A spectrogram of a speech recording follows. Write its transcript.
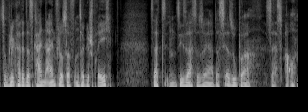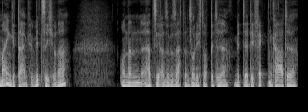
Zum Glück hatte das keinen Einfluss auf unser Gespräch. Und sie sagte so, ja, das ist ja super. Das war auch mein Gedanke. Witzig, oder? Und dann hat sie also gesagt, dann soll ich doch bitte mit der defekten Karte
